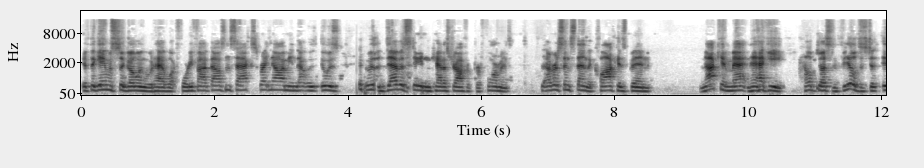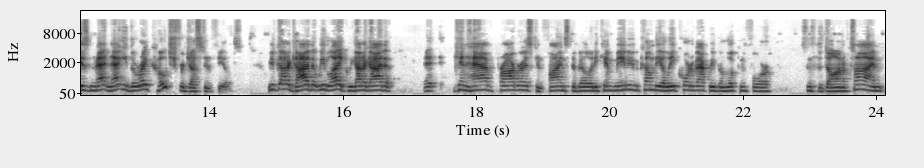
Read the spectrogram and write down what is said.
if the game was still going, would have what forty five thousand sacks right now. I mean, that was it was it was a devastating, catastrophic performance. Ever since then, the clock has been not can Matt Nagy help Justin Fields. It's just is Matt Nagy the right coach for Justin Fields? We've got a guy that we like. We got a guy that it can have progress, can find stability, can maybe become the elite quarterback we've been looking for since the dawn of time.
